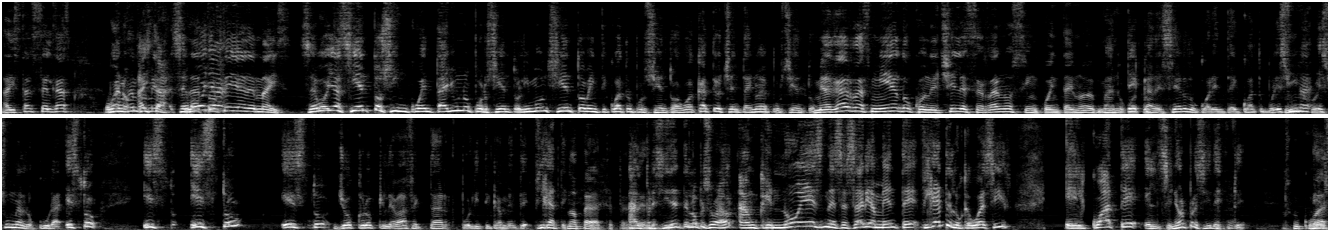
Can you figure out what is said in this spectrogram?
Ahí está el gas. O, Bueno, ejemplo, ahí está, mira, cebolla- La tortilla de maíz. Cebolla 151%, limón 124%, aguacate 89%, Me agarras miedo con el chile serrano 59. manteca de cerdo 44%. Es una, es una locura. Esto, esto, esto, esto yo creo que le va a afectar políticamente. Fíjate, No, espérate, espérate. al presidente López Obrador, aunque no es necesariamente, fíjate lo que voy a decir, el cuate, el señor presidente. Cuate. El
